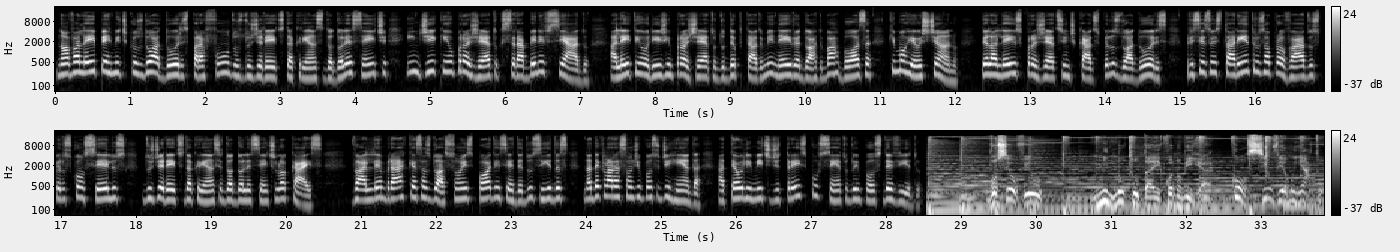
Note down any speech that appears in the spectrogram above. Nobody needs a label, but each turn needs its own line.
Nova lei permite que os doadores para fundos dos direitos da criança e do adolescente indiquem o projeto que será beneficiado. A lei tem origem em projeto do deputado mineiro Eduardo Barbosa, que morreu este ano. Pela lei, os projetos indicados pelos doadores precisam estar entre os aprovados pelos conselhos dos direitos da criança e do adolescente locais. Vale lembrar que essas doações podem ser deduzidas na declaração de imposto de renda até o limite de 3% do imposto devido.
Você ouviu Minuto da Economia, com Silvia Munhato.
